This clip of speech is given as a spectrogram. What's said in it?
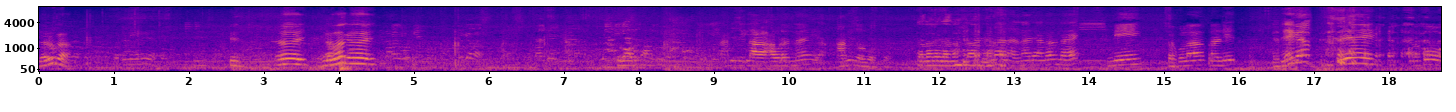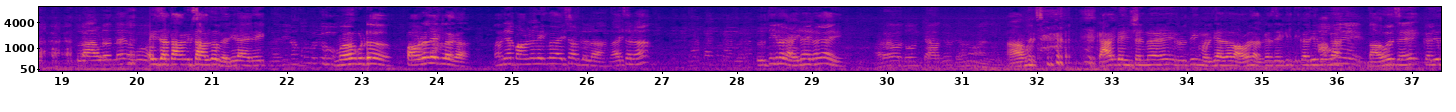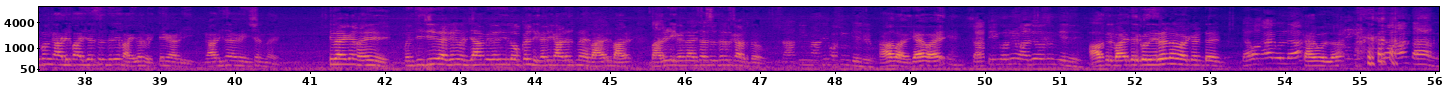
धरू का? आवडत नाही आम्ही त्याला काय जाणार? नाही, नाही जाणार नाही. मी छकुला प्रणित. तुला आवडत नाही आता आम्ही चाललो घरी डायरेक्ट मग कुठं? पावणं लेकलं का? म्हणजे या पावणं लेकलं जायचं आपल्याला. जायचं ना? ऋतिकला घाई नाही ना काही? हा म्हणजे काय टेन्शन नाही. ऋतिक म्हणजे आता भावासारखंच आहे की ती कधी पण भाऊच आहे. कधी पण गाडी पाहिजे असेल तरी भाईला भेटते गाडी. गाडीचं काही टेन्शन नाही. ती वॅगन आहे. पण ती जी वॅगन म्हणजे आम्ही कधी लोकल ठिकाणी काढत नाही. बाहेर बाहेर बाहेर ठिकाणी जायचं असेल तरच काढतो. स्टार्टिंग हा भाई काय भाई? स्टार्टिंग कोणी माझ्यापासून गेले हा तेरे को दे रहा ना भाई कंटेंट तेव्हा काय बोलला? काय बोललो? तार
